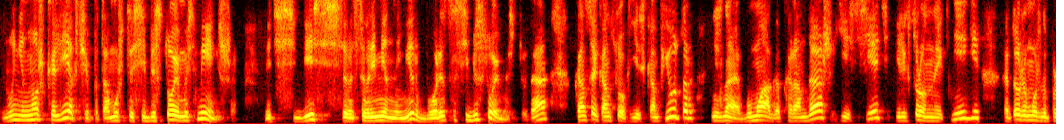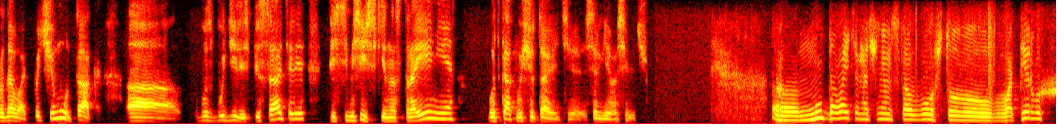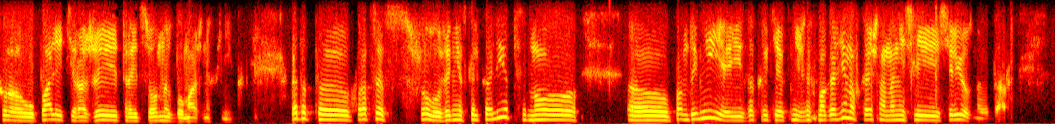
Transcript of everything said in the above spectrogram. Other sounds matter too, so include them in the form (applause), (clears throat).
ну, немножко легче, потому что себестоимость меньше. Ведь весь современный мир борется с себестоимостью. Да? В конце концов, есть компьютер, не знаю, бумага, карандаш, есть сеть, электронные книги, которые можно продавать. Почему так а, возбудились писатели, пессимистические настроения. Вот как вы считаете, Сергей Васильевич? Э, ну, давайте начнем с того, что, во-первых, э, упали тиражи традиционных бумажных книг. Этот э, процесс шел уже несколько лет, но пандемия и закрытие книжных магазинов, конечно, нанесли серьезный удар.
